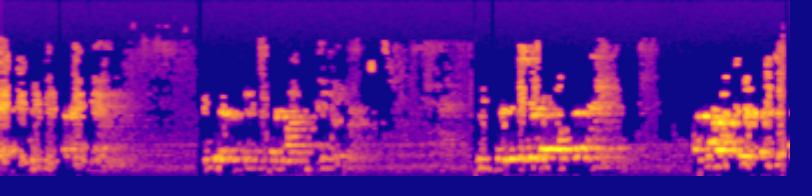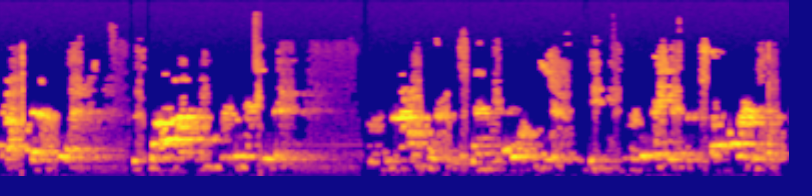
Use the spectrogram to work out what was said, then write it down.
said, we did the universe. We said they are all things. And not just about that, but the God who created the mountains and the ocean, He stars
